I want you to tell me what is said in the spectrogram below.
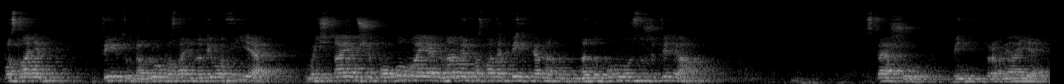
В посланні Титу та в другому посланні до Тимофія ми читаємо, що Павло має намір послати Тихика на, на допомогу служителям. Спершу він відправляє,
